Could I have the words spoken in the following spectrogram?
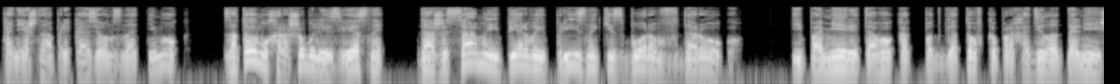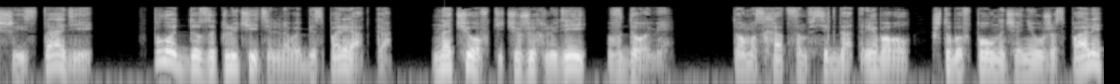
Конечно, о приказе он знать не мог. Зато ему хорошо были известны даже самые первые признаки сборов в дорогу. И по мере того, как подготовка проходила дальнейшие стадии, вплоть до заключительного беспорядка, ночевки чужих людей в доме. Томас Хадсон всегда требовал, чтобы в полночь они уже спали,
